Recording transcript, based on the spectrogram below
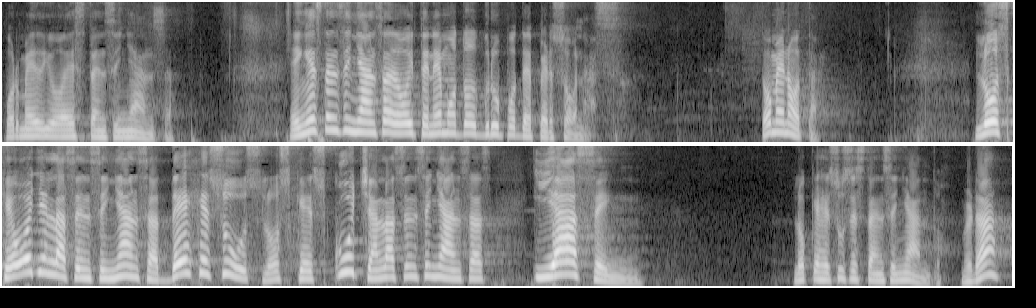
por medio de esta enseñanza. En esta enseñanza de hoy tenemos dos grupos de personas. Tome nota. Los que oyen las enseñanzas de Jesús, los que escuchan las enseñanzas y hacen lo que Jesús está enseñando, ¿verdad?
